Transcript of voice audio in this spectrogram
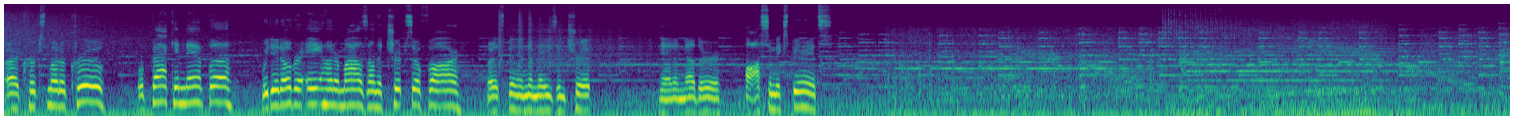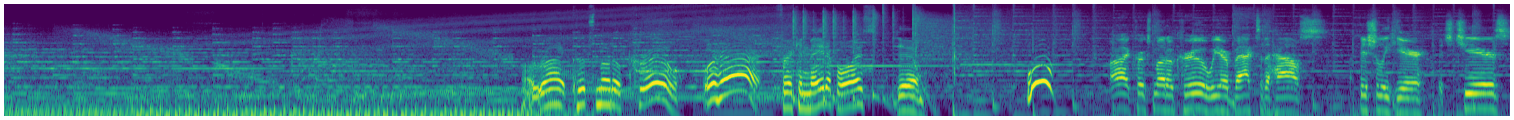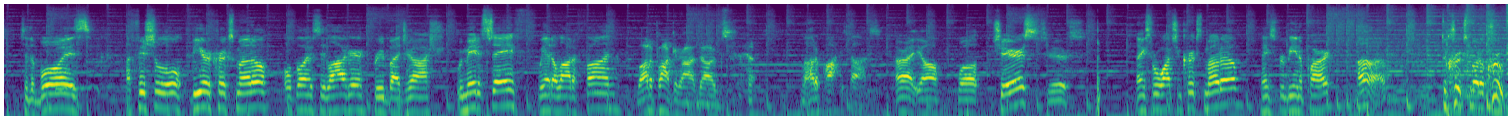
All right, Crooks Moto crew, we're back in Nampa. We did over 800 miles on the trip so far, but it's been an amazing trip and another awesome experience. All right, Crooks Moto crew, we're here. Freaking made it, boys. Dude. Woo! All right, Crooks Moto crew, we are back to the house. Officially here. It's cheers to the boys. Official beer Crooks Moto, Old Boise Lager, brewed by Josh. We made it safe. We had a lot of fun. A lot of pocket hot dogs. A lot of pocket dogs. All right, y'all. Well, cheers. Cheers. Thanks for watching Crooks Moto. Thanks for being a part of the Crooks Moto crew.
